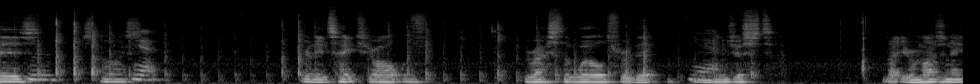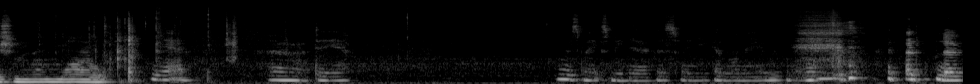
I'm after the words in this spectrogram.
is. Mm, It's nice. Yeah. Really takes you out of the rest of the world for a bit. Yeah. And just let your imagination run wild. Yeah. Oh dear. Always makes me nervous when you come on here with me. I don't know.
